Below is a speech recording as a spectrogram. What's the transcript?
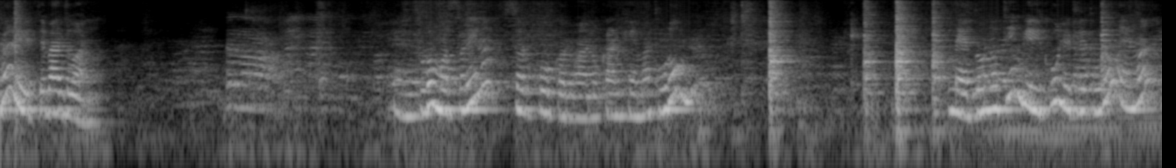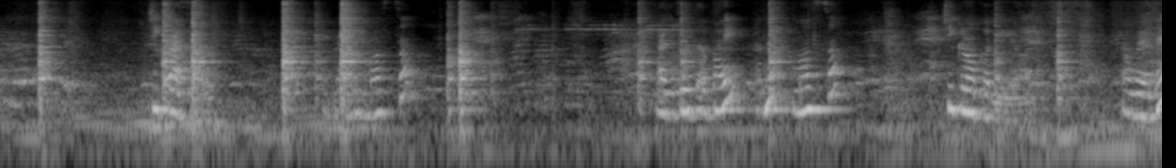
ને એ રીતે બાંધવાનું. એને થોડું મસળીને સરખો કરવાનો, કારણ કે એમાં થોડું મેદો નથી બિલકુલ, એટલે થોડું એમાં ચીકાશ. મસ્ત આ રીતે દબાઈ અને મસ્ત ચીકણો કરી લેવાનો. હવે એને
